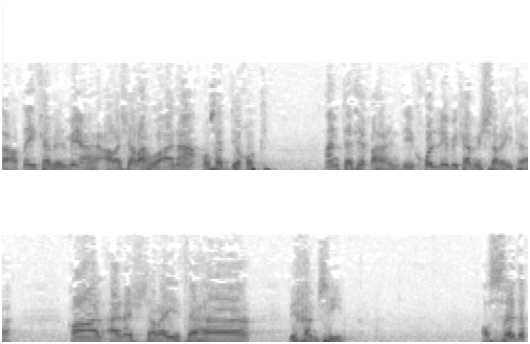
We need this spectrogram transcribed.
أعطيك بالمئة عشرة وأنا أصدقك. أنت ثقة عندي. قل لي بكم اشتريتها. قال أنا اشتريتها بخمسين. الصدق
